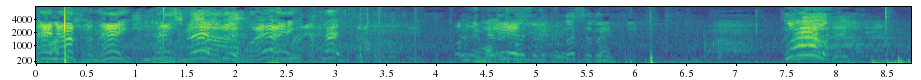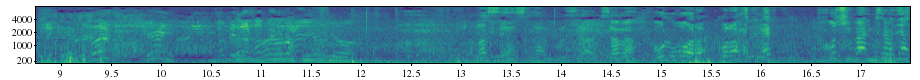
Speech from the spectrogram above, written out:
هايل يا اكرم خلاص يا اسلام بص يا اسامه قول هو كرة راحت هناك تخش بقى المسافه دي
